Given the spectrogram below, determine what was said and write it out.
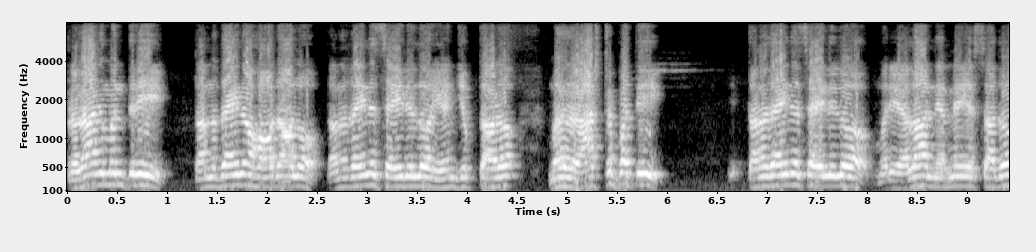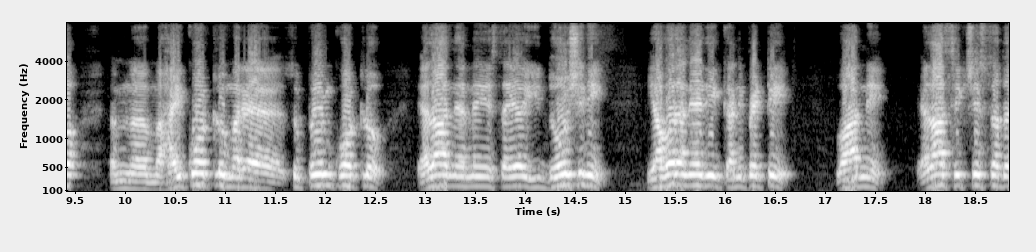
ప్రధానమంత్రి తనదైన హోదాలో తనదైన శైలిలో ఏం చెప్తాడో మరి రాష్ట్రపతి తనదైన శైలిలో మరి ఎలా నిర్ణయిస్తాడో హైకోర్టులు మరి సుప్రీం కోర్టులు ఎలా నిర్ణయిస్తాయో ఈ దోషిని ఎవరనేది కనిపెట్టి వారిని ఎలా శిక్షిస్తుందో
